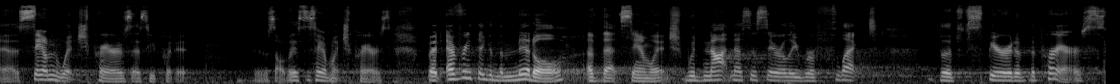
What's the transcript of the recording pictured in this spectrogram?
uh, sandwich prayers, as he put it. There was always the sandwich prayers. But everything in the middle of that sandwich would not necessarily reflect the spirit of the prayers.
